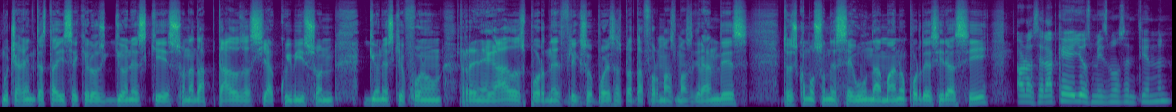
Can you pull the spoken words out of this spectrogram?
Mucha gente hasta dice que los guiones que son adaptados hacia Quibi son guiones que fueron renegados por Netflix o por esas plataformas más grandes. Entonces, como son de segunda mano, por decir así, Ahora, ¿será que ellos mismos entienden?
